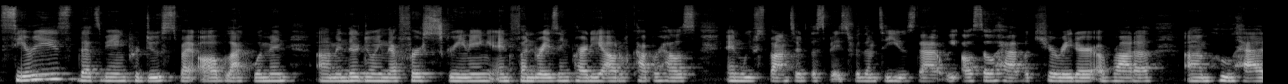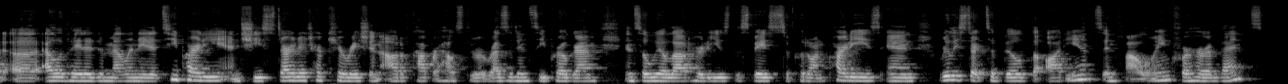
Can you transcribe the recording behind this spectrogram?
series that's being produced by all Black women. Um, and they're doing their first screening and fundraising party out of Copper House. And we've sponsored the space for them to use that. We also have a curator, Arada, um, who had a elevated and melanated tea party. And she started her curation out of Copper House through a residency program. And so we allowed her to use the space to put on parties and really start to build the audience and following for her events.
